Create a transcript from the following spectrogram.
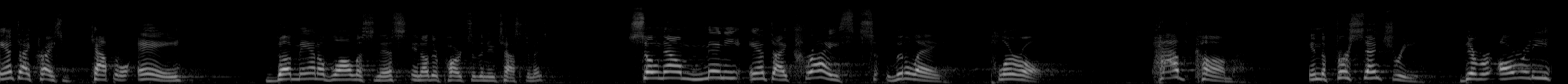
Antichrist, capital A, the man of lawlessness in other parts of the New Testament. So now many antichrists, little a, plural, have come. In the first century, there were already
